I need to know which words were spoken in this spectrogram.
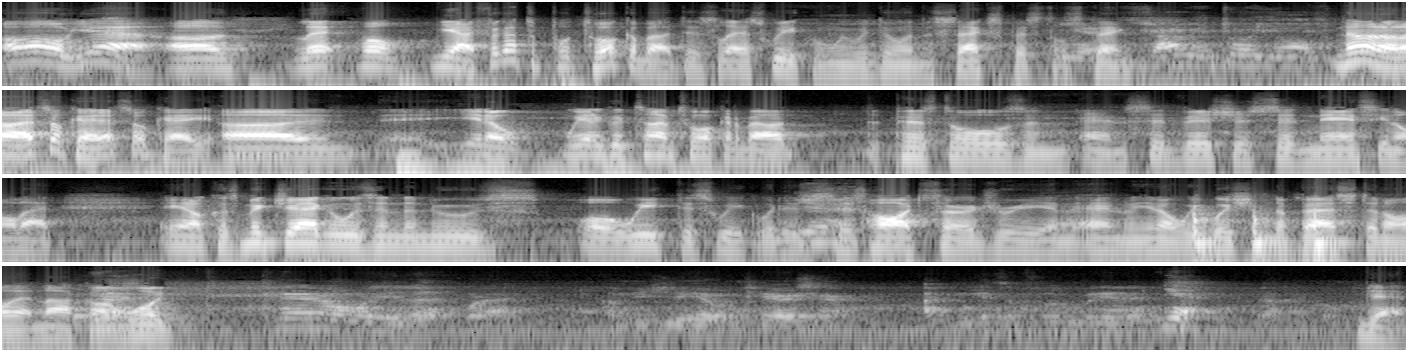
oh yeah, uh, let, well yeah, I forgot to put, talk about this last week when we were doing the Sex Pistols yeah, thing. Sorry to throw you off. No, no, no. That's okay. That's okay. Uh, you know, we had a good time talking about the Pistols and, and Sid Vicious, Sid and Nancy, and all that. You know, because Mick Jagger was in the news all week this week with his, Yeah. his heart surgery, and, and you know, we wish him the best and all that. Knock on wood. Karen already left where I, I'm usually here here. I can get some food bring it in? Yeah. Okay, cool. Yeah.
